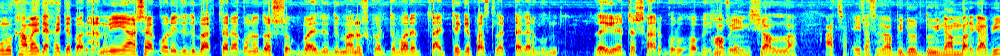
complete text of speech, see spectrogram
কোনো খামাই দেখাইতে পারবে আমি আশা করি যদি বাচ্চারা কোনো দর্শক ভাই যদি মানুষ করতে পারে চার থেকে পাঁচ লাখ টাকার জায়গায় একটা সার গরু হবে হবে ইনশাল্লাহ। আচ্ছা এটা ভিডিওর দুই নাম্বার গাভি।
